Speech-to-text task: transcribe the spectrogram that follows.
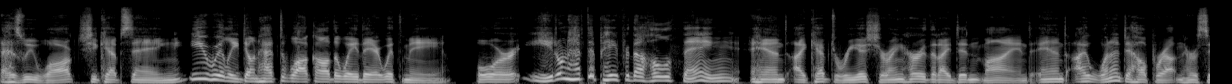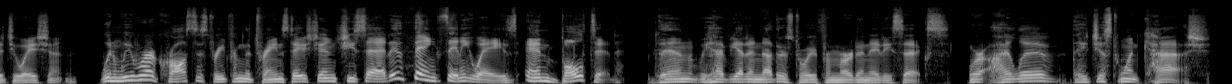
As we walked, she kept saying, You really don't have to walk all the way there with me. Or, you don't have to pay for the whole thing. And I kept reassuring her that I didn't mind and I wanted to help her out in her situation. When we were across the street from the train station, she said, Thanks, anyways, and bolted. Then we have yet another story from Murden 86. Where I live, they just want cash.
